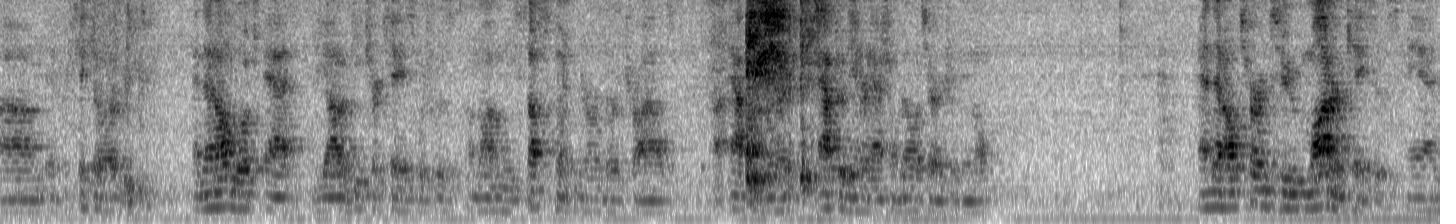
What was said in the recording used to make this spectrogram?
um, in particular. And then I'll look at the Otto Dietrich case, which was among the subsequent Nuremberg trials uh, after, the, after the International Military Tribunal. And then I'll turn to modern cases and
